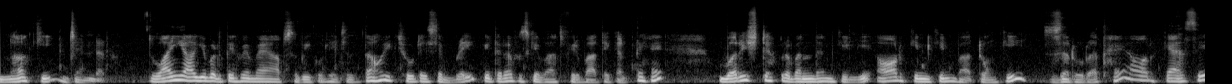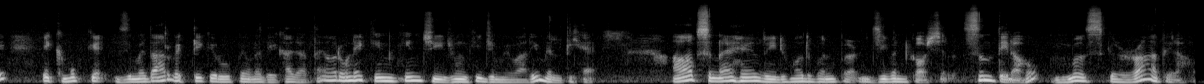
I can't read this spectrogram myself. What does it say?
न कि जेंडर तो आइए आगे बढ़ते हुए मैं आप सभी को ले चलता हूँ एक छोटे से ब्रेक की तरफ़, उसके बाद फिर बातें करते हैं। वरिष्ठ प्रबंधन के लिए और किन किन बातों की ज़रूरत है और कैसे एक मुख्य जिम्मेदार व्यक्ति के रूप में उन्हें देखा जाता है और उन्हें किन किन चीज़ों की जिम्मेवारी मिलती है। आप सुनाए हैं रेडियो मधुबन पर जीवन कौशल। सुनते रहो, मुस्कुराते रहो।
